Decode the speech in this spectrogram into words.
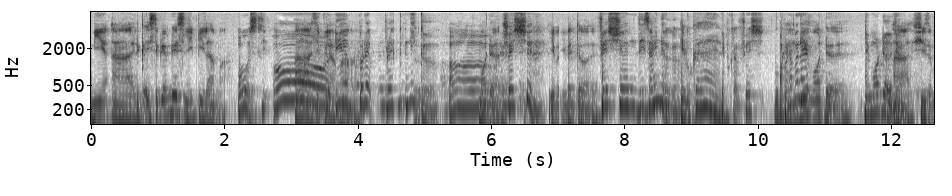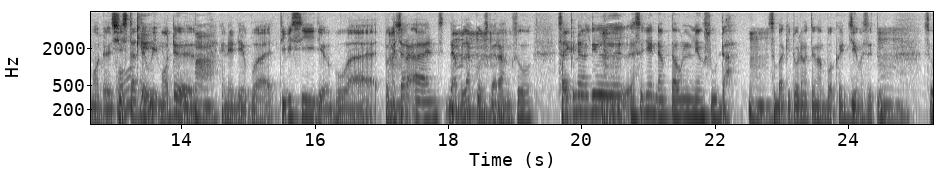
Nia uh, dekat Instagram dia Sleepy Lama. Oh sli- oh ah, Sleepy Lama. dia pre, pre, ni ke? Oh, model. fashion. Ya betul. Fashion designer ke? Eh bukan. Eh bukan fashion. Bukan. Apa nama dia? model dia model je ah, she's a model she oh, started okay. with model ah. and then dia buat TVC dia buat pengacaraan berjalan dah hmm. berlakon sekarang so saya kenal dia hmm. rasanya 6 tahun yang sudah hmm. sebab kita orang tengah buat kerja masa tu hmm. so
